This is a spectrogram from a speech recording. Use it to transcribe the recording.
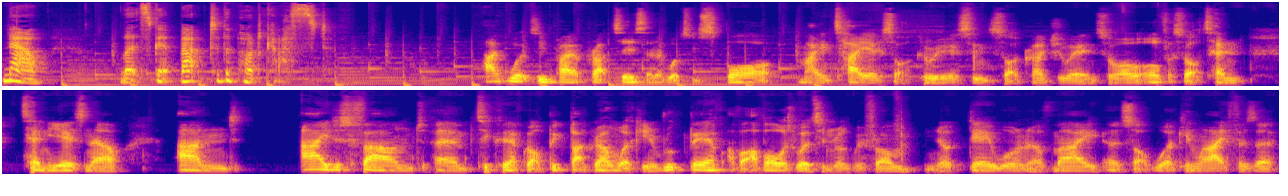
Now, let's get back to the podcast. I've worked in private practice and I've worked in sport my entire sort of career since sort of graduating, so over sort of 10, 10 years now. And I just found, um, particularly, I've got a big background working in rugby. I've, I've, always worked in rugby from you know day one of my uh, sort of working life as a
